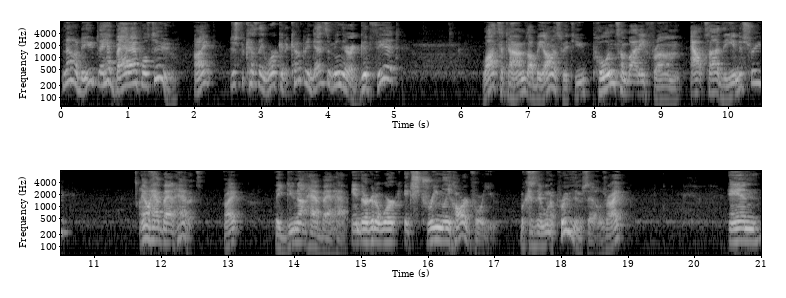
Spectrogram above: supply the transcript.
No, dude, they have bad apples too, right? Just because they work at a company doesn't mean they're a good fit. Lots of times, I'll be honest with you, pulling somebody from outside the industry, they don't have bad habits, right? They do not have bad habits. And they're going to work extremely hard for you because they want to prove themselves, right? And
